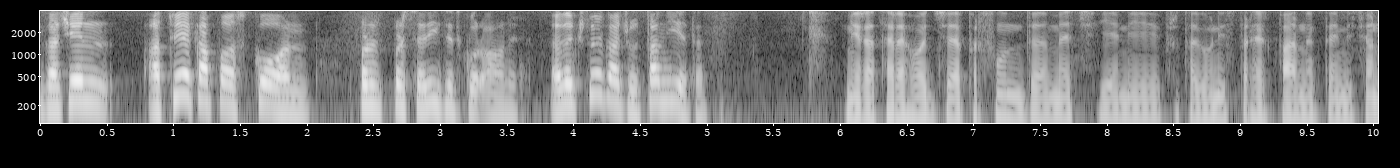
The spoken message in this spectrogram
E ka qenë aty e ka pas kohën për përsëritje të Kur'anit. Edhe kështu e ka çu tan jetën. Mirë atëherë Hoxhë, për fund meqë jeni protagonist për herë të parë në këtë emision,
